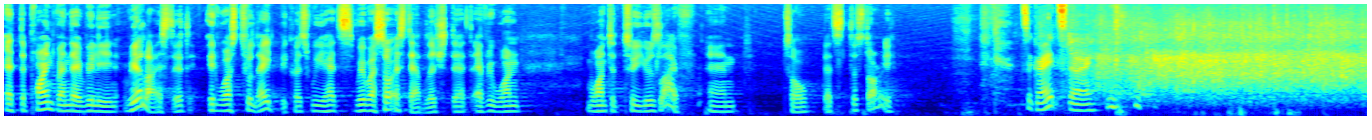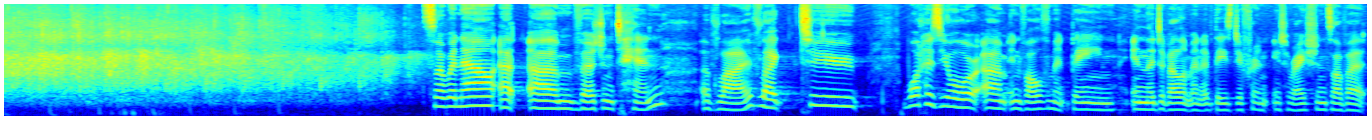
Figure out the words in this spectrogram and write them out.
at the point when they really realized it, it was too late because we, had, we were so established that everyone wanted to use Live. And so that's the story. It's a great story. so we're now at um, version 10 of Live. Like, to what has your um, involvement been in the development of these different iterations of it?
